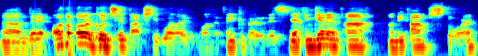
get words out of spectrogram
And uh, another good tip, actually, when I when I think about it, is yeah. you can get an app on the App Store,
